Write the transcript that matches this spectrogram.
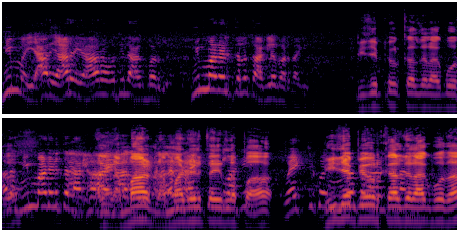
ನಿಮ್ಮ ಯಾರು ಯಾರು ಯಾರ ಅವಧಿಯಲ್ಲಿ ಆಗಬಾರ್ದು. ನಿಮ್ಮ ಆಡಳಿತದಲ್ಲಂತೂ ಆಗಲೇಬಾರ್ದಾಗಿತ್ತು. ಬಿಜೆಪಿ ಅವ್ರ ಕಾಲದಲ್ಲಿ ಆಗ್ಬೋದಾ? ಅಲ್ಲ ನಿಮ್ಮ ನಮ್ಮ ನಮ್ಮ ಆಡಳಿತ ಇಲ್ಲಪ್ಪ ಬಿಜೆಪಿ ಅವ್ರ ಕಾಲದಲ್ಲಿ ಆಗ್ಬೋದಾ?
